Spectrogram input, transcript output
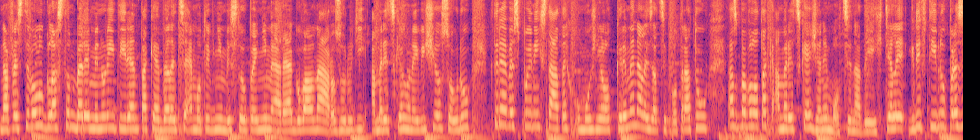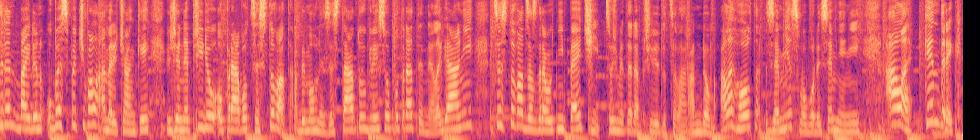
Na festivalu Glastonbury minulý týden také velice emotivním vystoupením reagoval na rozhodnutí amerického nejvyššího soudu, které ve Spojených státech umožnilo kriminalizaci potratů a zbavilo tak americké ženy moci nad jejich těly, kdy v týdnu prezident Biden ubezpečoval Američanky, že nepřijdou o právo cestovat, aby mohli ze státu, kde jsou potraty nelegální, cestovat za zdravotní péčí, což mi teda přijde docela random. Ale hold, země svobody se mění. Ale Kendrick,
